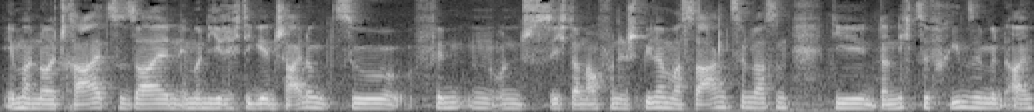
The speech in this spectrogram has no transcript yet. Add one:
immer neutral zu sein, immer die richtige Entscheidung zu finden und sich dann auch von den Spielern was sagen zu lassen, die dann nicht zufrieden sind mit einem.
